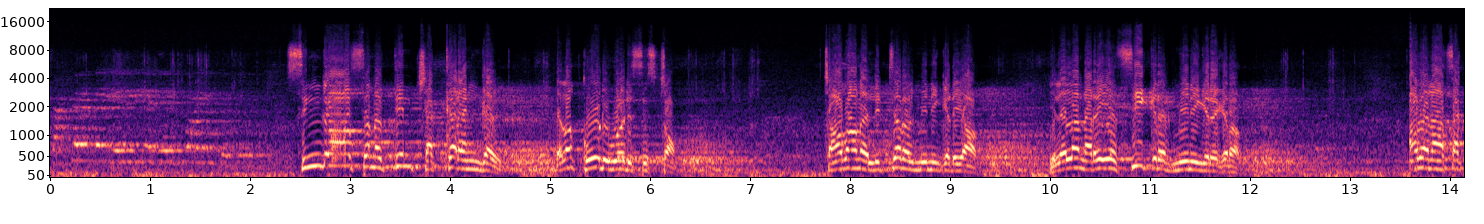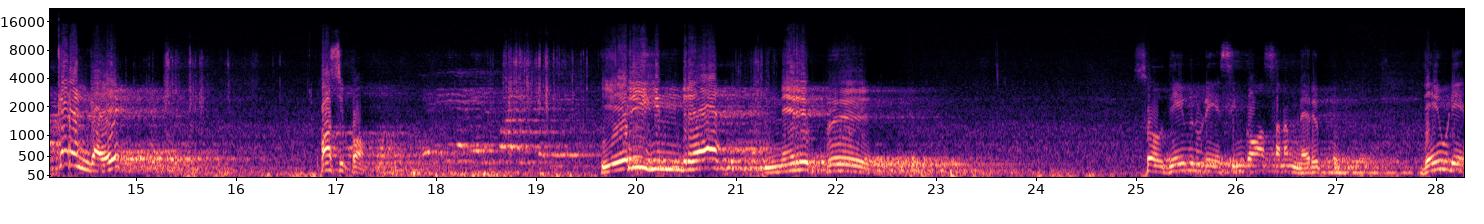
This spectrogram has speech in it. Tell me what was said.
சக்கரங்கள் எரிகிற நெருப்பாயிருந்தது சிங்காசனத்தின் சக்கரங்கள். எல்லாம் கோடு வேர்டு சிஸ்டம் சாதாரண லிட்டரல் மீனிங் கிடையாது. இதெல்லாம் நிறைய சீக்ரெட் மீனிங் இருக்கிறது. அதை நான் சக்கரங்கள் வாசிப்போம். எரிகின்ற நெருப்பு. சோ தேவனுடைய சிங்காசனம் நெருப்பு. தேவனுடைய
